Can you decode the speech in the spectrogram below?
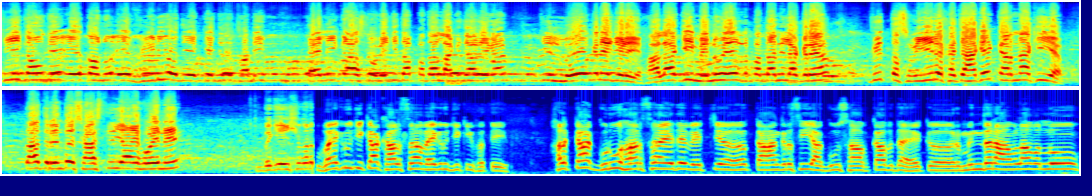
ਕੀ ਕਹੋਗੇ? ਇਹ ਤੁਹਾਨੂੰ ਇਹ ਵੀਡੀਓ ਦੇਖ ਕੇ ਜਦੋਂ ਸਾਡੀ ਟੈਲੀਕਾਸਟ ਹੋਵੇਗੀ ਤਾਂ ਪਤਾ ਲੱਗ ਜਾਵੇਗਾ ਕਿ ਲੋਕ ਨੇ ਜਿਹੜੇ ਹਾਲਾਂਕਿ ਮੈਨੂੰ ਇਹ ਪਤਾ ਨਹੀਂ ਲੱਗ ਰਿਹਾ ਵੀ ਤਸਵੀਰ ਖਿਚਾ ਕੇ ਕਰਨਾ ਕੀ ਹੈ। ਤਾਂ ਦਰਿੰਦਰ ਸ਼ਾਸਤਰੀ ਆਏ ਹੋਏ ਨੇ। ਬਗੇਸ਼ਵਰ ਵਾਹਿਗੁਰੂ ਜੀ ਕਾ ਖਾਲਸਾ ਵਾਹਿਗੁਰੂ ਜੀ ਕੀ ਫਤਿਹ। ਹਲਕਾ ਗੁਰੂ ਹਰਸਾਏ ਦੇ ਵਿੱਚ ਕਾਂਗਰਸੀ ਆਗੂ ਸਾਬਕਾ ਵਿਧਾਇਕ ਰਮਿੰਦਰ ਆਮਲਾ ਵੱਲੋਂ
